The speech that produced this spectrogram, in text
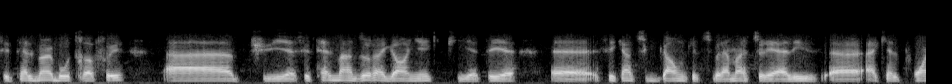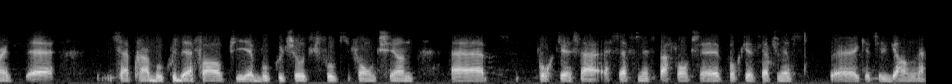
c'est tellement un beau trophée. Euh, puis euh, c'est tellement dur à gagner. Puis euh, euh, c'est quand tu gagnes que tu vraiment tu réalises à quel point ça prend beaucoup d'efforts. Puis il y a beaucoup de choses qu'il faut qui fonctionnent pour que ça ça finisse par fonctionner, pour que ça finisse euh, que tu le gagnes.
